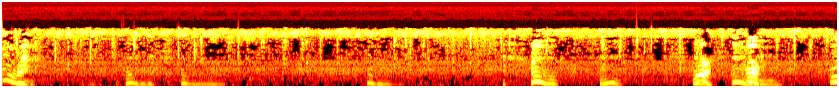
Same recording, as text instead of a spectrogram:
kinh hoàng Ừ. Ừ. Ừ. Ừ. Ừ.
